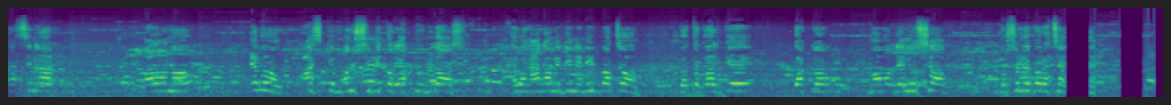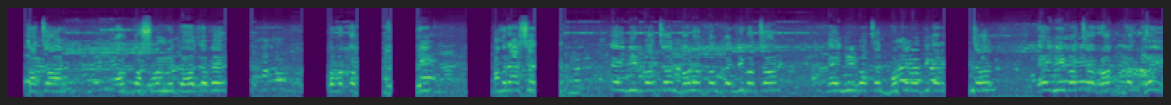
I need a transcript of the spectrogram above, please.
হাসিনার পালানো এবং আজকে মানুষের ভিতরে এত উল্লাস এবং আগামী দিনে নির্বাচন গতকালকে ডক্টর মোহাম্মদ ইনুস সাহ ঘোষণা করেছেন। নির্বাচন অল্প সময়ের মধ্যে হয়ে যাবে। আমরা আশা এই নির্বাচন, গণতন্ত্রের নির্বাচন, এই নির্বাচন ভোটের অধিকার নির্বাচন, এই নির্বাচন রক্তক্ষয়ী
